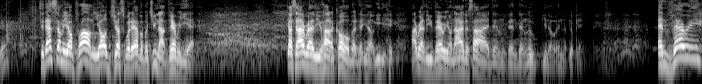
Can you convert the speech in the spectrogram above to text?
Yeah. See, that's some of your problem. Y'all just whatever, but you're not very yet. God said, I'd rather you hot or cold, but you know, you, I'd rather you vary on either side than, than, than Luke, you know, and, okay. And very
